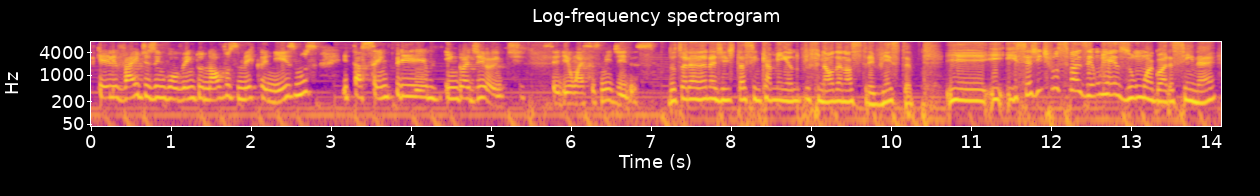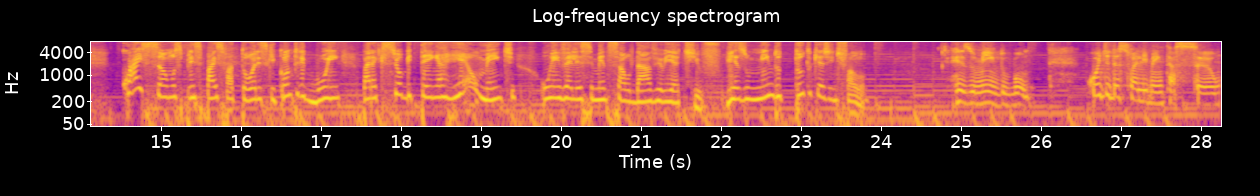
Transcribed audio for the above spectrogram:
porque ele vai desenvolvendo novos mecanismos e tá sempre indo adiante. Seriam essas medidas. Doutora Ana, a gente está se encaminhando para o final da nossa entrevista e, e, e se a gente fosse fazer um resumo agora, assim, né? Quais são os principais fatores que contribuem para que se obtenha realmente um envelhecimento saudável e ativo? Resumindo tudo que a gente falou. Resumindo, bom, cuide da sua alimentação,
